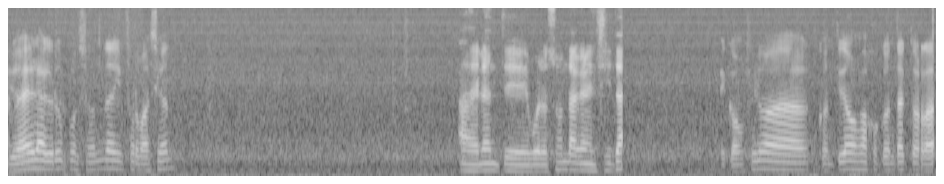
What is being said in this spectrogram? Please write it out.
Ciudadela, Grupo Sonda, información. Adelante, vuelo sonda que necesita. Me confirma, continuamos bajo contacto radar.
